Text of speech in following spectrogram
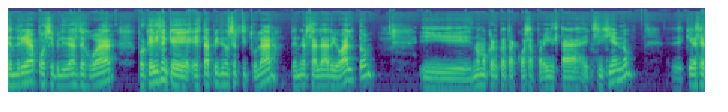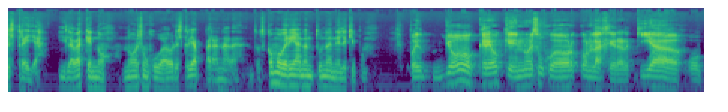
tendría posibilidades de jugar, porque dicen que está pidiendo ser titular, tener salario alto, y no me creo que otra cosa por ahí está exigiendo. Eh, quiere ser estrella, y la verdad que no, no es un jugador estrella para nada. Entonces, ¿cómo verían Antuna en el equipo? Pues yo creo que no es un jugador con la jerarquía o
